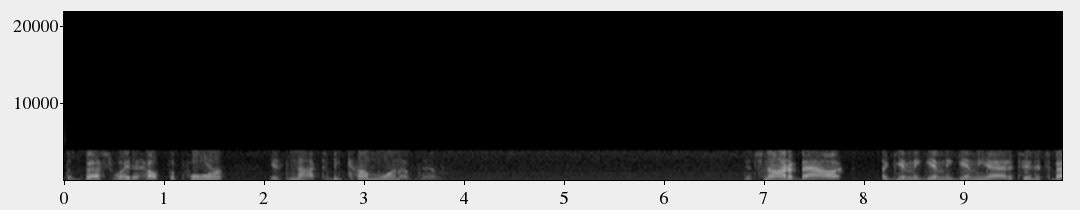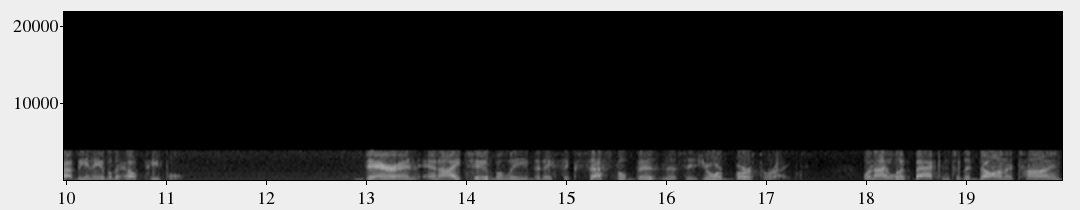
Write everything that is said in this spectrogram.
The best way to help the poor is not to become one of them. It's not about a gimme, gimme, gimme attitude. It's about being able to help people. Darren and I too believe that a successful business is your birthright. When I look back into the dawn of time,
